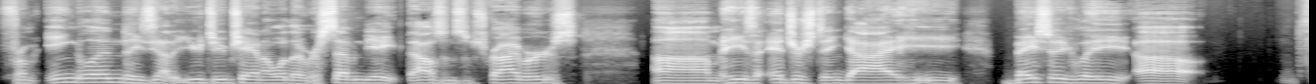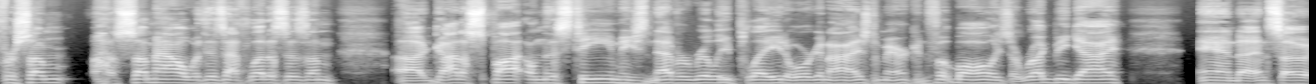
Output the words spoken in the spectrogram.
from England. He's got a YouTube channel with over seventy eight thousand subscribers. Um, he's an interesting guy. He basically, uh, for some somehow with his athleticism, uh, got a spot on this team. He's never really played organized American football. He's a rugby guy, and and so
